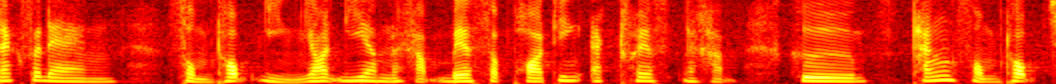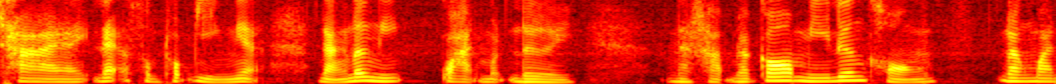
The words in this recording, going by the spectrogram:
นักแสดงสมทบหญิงยอดเยี่ยมนะครับ Best Supporting Actress นะครับ คือทั้งสมทบชายและสมทบหญิงเนี่ย หนังเรื่องนี้กวาดหมดเลยนะครับ แล้วก็มีเรื่องของรางวัล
